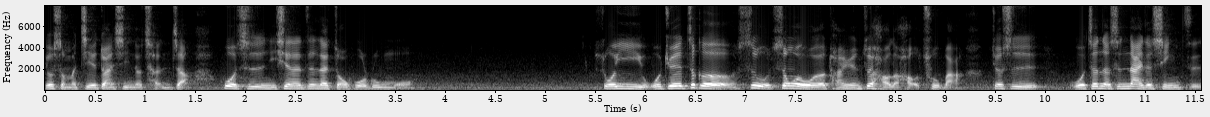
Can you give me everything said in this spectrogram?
有什么阶段性的成长，或是你现在正在走火入魔。所以我觉得这个是我身为我的团员最好的好处吧，就是我真的是耐着性子。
